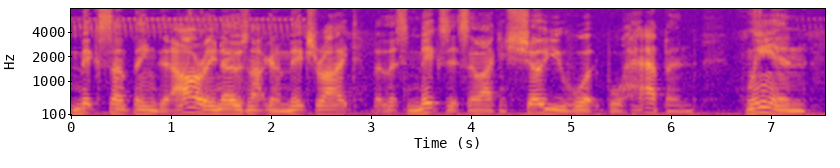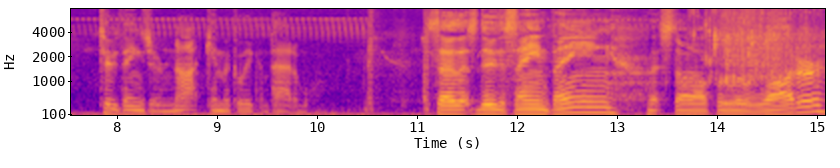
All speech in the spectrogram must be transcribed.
mix something that I already know is not going to mix right, but let's mix it so I can show you what will happen when two things are not chemically compatible. So let's do the same thing. Let's start off with a little water.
